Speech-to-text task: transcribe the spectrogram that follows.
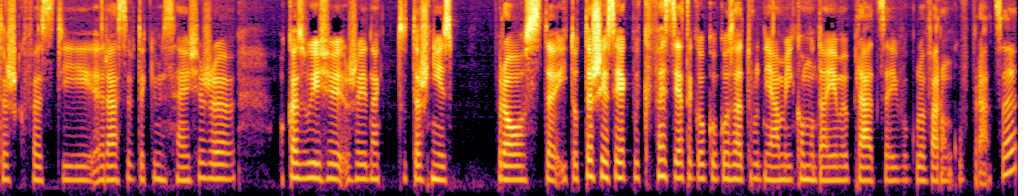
też kwestii rasy w takim sensie, że okazuje się, że jednak to też nie jest proste i to też jest jakby kwestia tego, kogo zatrudniamy i komu dajemy pracę i w ogóle warunków pracy.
